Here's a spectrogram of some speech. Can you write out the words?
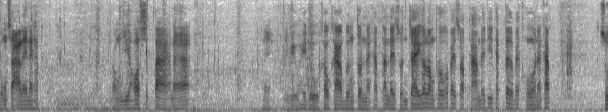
360 องศาเลยนะครับ ของยี่ห้อสตาร์นะฮะ นี่รีวิวให้ดูคร่าวๆเบื้องต้นนะครับ ท่านใดสนใจก็ลองโทรเข้าไปสอบถามได้ที่แท็กเตอร์แบ็คโฮนะครับ 0816221299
